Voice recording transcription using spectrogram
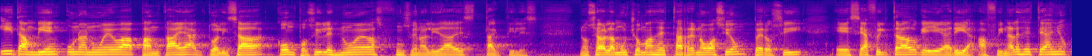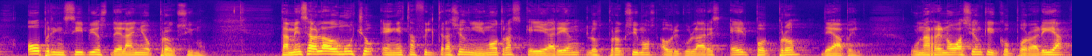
y también una nueva pantalla actualizada con posibles nuevas funcionalidades táctiles. No se habla mucho más de esta renovación, pero sí eh, se ha filtrado que llegaría a finales de este año o principios del año próximo. También se ha hablado mucho en esta filtración y en otras que llegarían los próximos auriculares AirPod Pro de Apple. Una renovación que incorporaría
